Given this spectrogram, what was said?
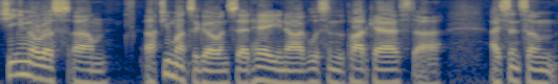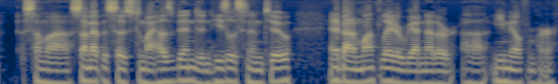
she emailed us um, a few months ago and said, "Hey, you know, I've listened to the podcast. Uh, I sent some some uh, some episodes to my husband, and he's listening too." And about a month later, we got another uh, email from her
